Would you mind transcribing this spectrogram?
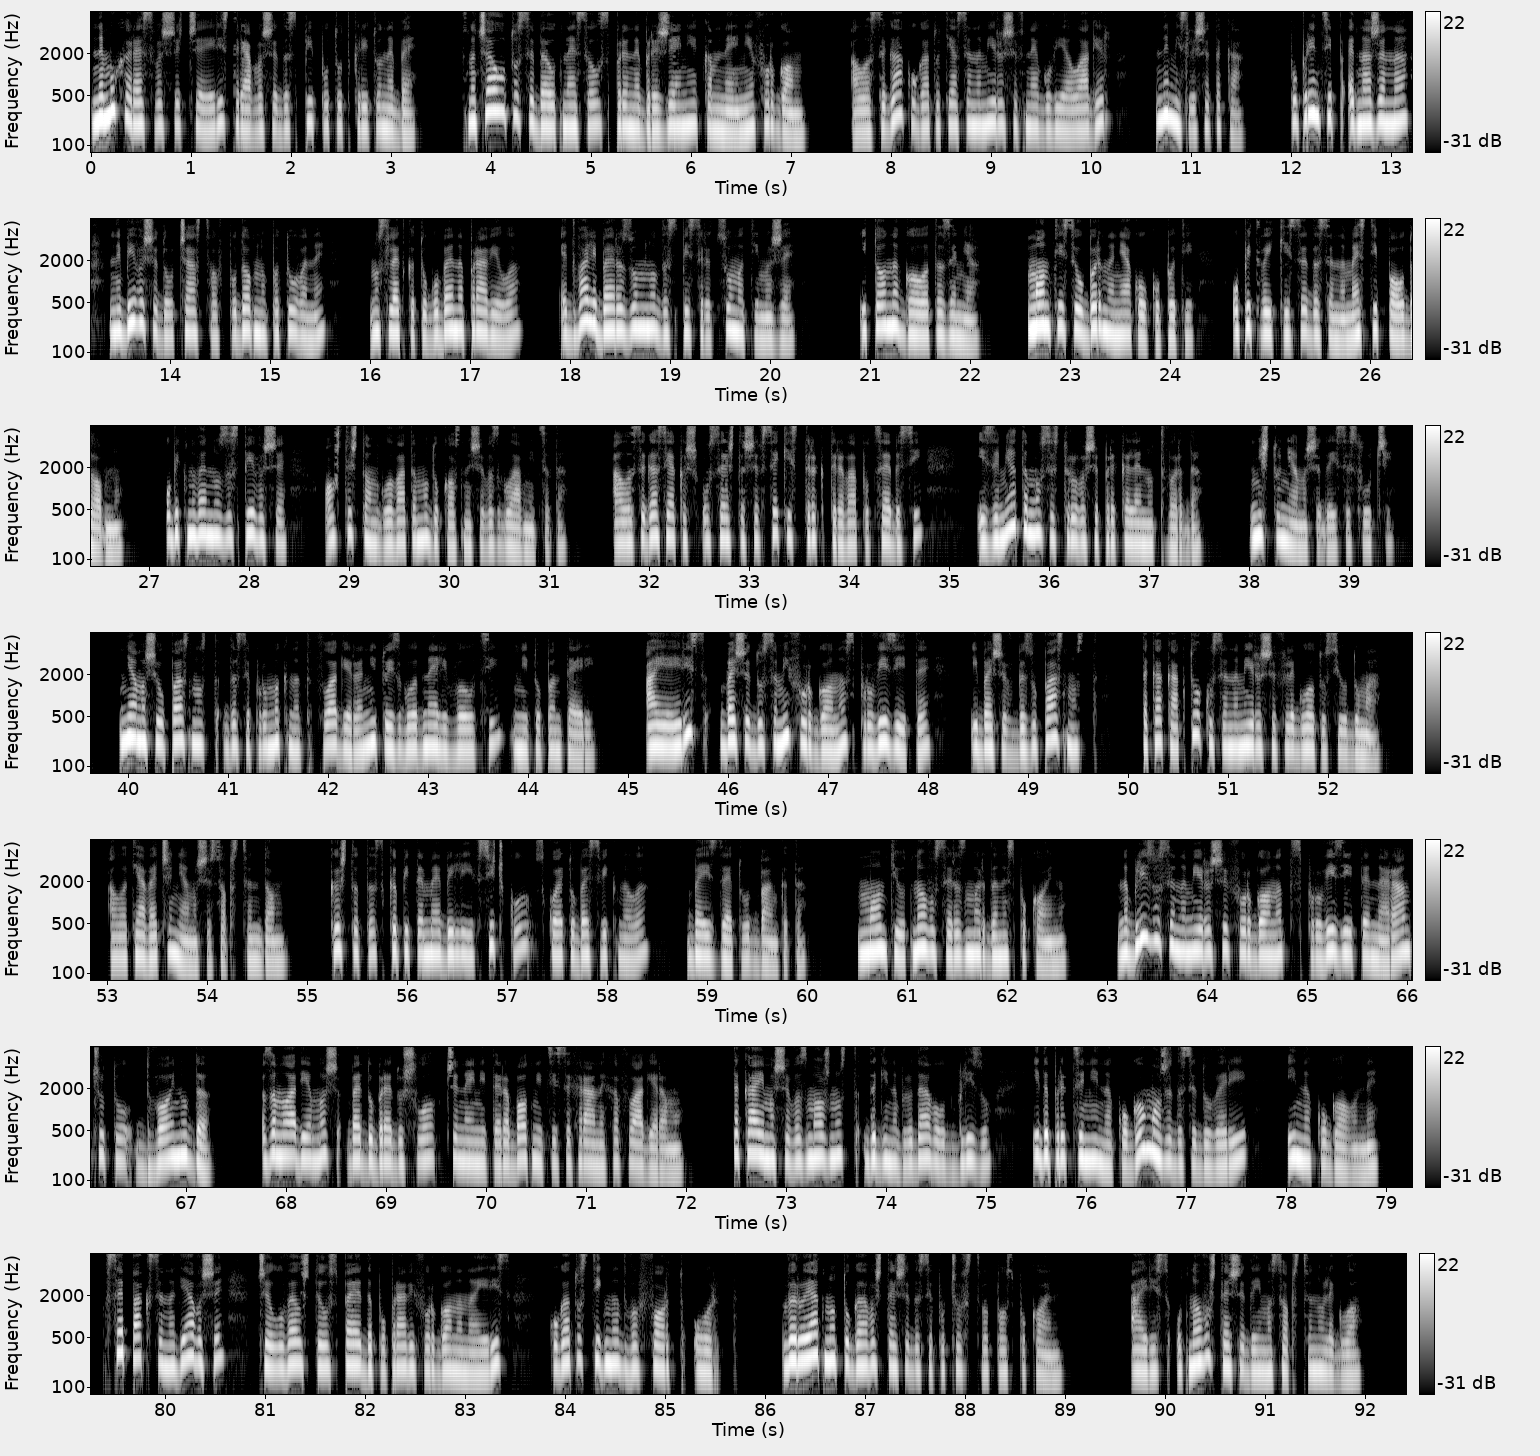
Не му харесваше, че Ерис трябваше да спи под открито небе. В началото се бе отнесъл с пренебрежение към нейния фургон, ала сега, когато тя се намираше в неговия лагер, не мислеше така. По принцип, една жена не биваше да участва в подобно пътуване, но след като го бе направила, едва ли бе разумно да спи сред сумати мъже. И то на голата земя. Монти се обърна няколко пъти, опитвайки се да се намести по-удобно. Обикновено заспиваше, още щом главата му докоснеше възглавницата. Ала сега сякаш усещаше всеки стрък трева под себе си и земята му се струваше прекалено твърда. Нищо нямаше да й се случи. Нямаше опасност да се промъкнат в лагера нито изгладнели вълци, нито пантери. А Ерис беше до сами фургона с провизиите и беше в безопасност, така както ако се намираше в леглото си от дома. Ала тя вече нямаше собствен дом. Къщата, скъпите мебели и всичко, с което бе свикнала, бе иззето от банката. Монти отново се размърда неспокойно. Наблизо се намираше фургонът с провизиите на ранчото двойно Д. За младия мъж бе добре дошло, че нейните работници се хранеха в лагера му. Така имаше възможност да ги наблюдава отблизо и да прецени на кого може да се довери и на кого не. Все пак се надяваше, че Ловел ще успее да поправи фургона на Ирис, когато стигнат във Форт Уорд. Вероятно тогава щеше да се почувства по-спокоен. Айрис отново щеше да има собствено легло.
